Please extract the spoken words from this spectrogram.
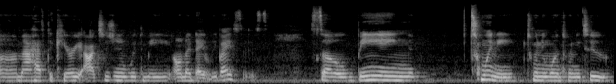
Um, I have to carry oxygen with me on a daily basis. So being 20, 21, 22,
